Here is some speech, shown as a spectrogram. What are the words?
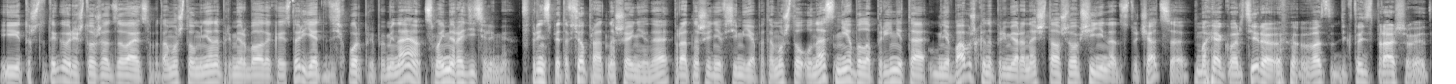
и то, что ты говоришь, тоже отзывается, потому что у меня, например, была такая история, я это до сих пор припоминаю, с моими родителями. В принципе, это все про отношения, да, про отношения в семье, потому что у нас не было принято... У меня бабушка, например, она считала, что вообще не надо стучаться. Моя квартира, вас никто не спрашивает.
